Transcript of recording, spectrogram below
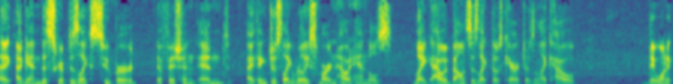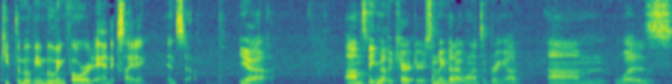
a- again, this script is like super efficient and I think just like really smart in how it handles like how it balances like those characters and like how they want to keep the movie moving forward and exciting and stuff. Yeah. Um, speaking about the characters, something that I wanted to bring up um, was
